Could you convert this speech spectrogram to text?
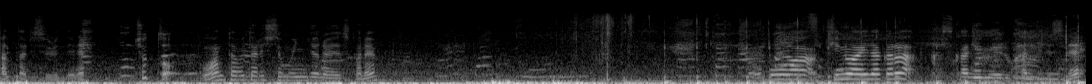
あったりするんでね。ちょっとご飯食べたりしてもいいんじゃないですかね。方は木の間からかすかに見える感じですね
